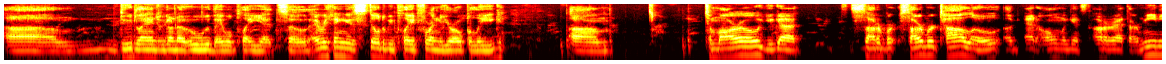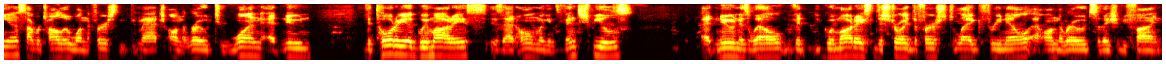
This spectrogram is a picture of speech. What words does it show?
Um, Dudelange, we don't know who they will play yet. So everything is still to be played for in the Europa League. Um, tomorrow, you got Saburtalo at home against Ararat Armenia. Saburtalo won the first match on the road to 1 at noon. Vitoria Guimarães is at home against Ventspils at noon as well. Guimarães destroyed the first leg 3 0 on the road, so they should be fine.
